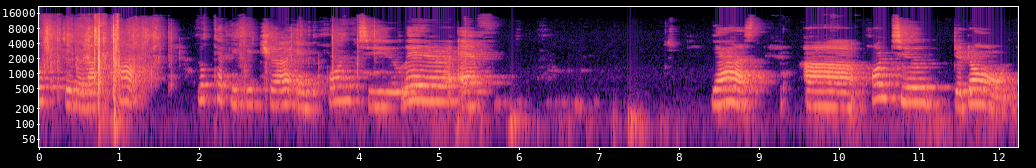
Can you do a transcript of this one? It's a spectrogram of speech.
move to the part. Look at the picture and point to letter F. Yes. Uh, point to the dawn.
